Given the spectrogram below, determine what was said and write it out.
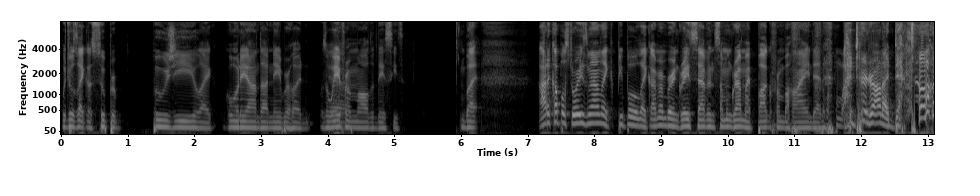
which was like a super bougie, like Goreanda neighborhood. Was away Yeah. from all the desis. But I had a couple stories, man. Like people, like I remember in grade seven, someone grabbed my bug from behind, and Oh I turned around, I decked him.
